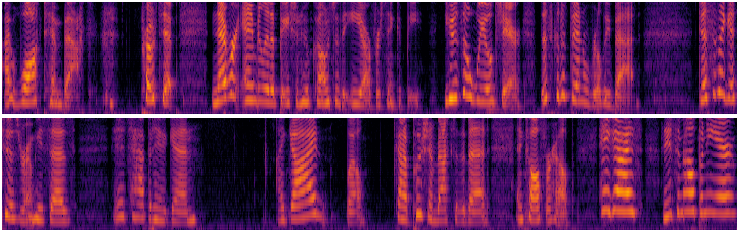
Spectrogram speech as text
I walked him back. Pro tip never ambulate a patient who comes to the ER for syncope. Use a wheelchair. This could have been really bad. Just as I get to his room, he says, It's happening again. I guide, well, kind of push him back to the bed and call for help. Hey guys, I need some help in here.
